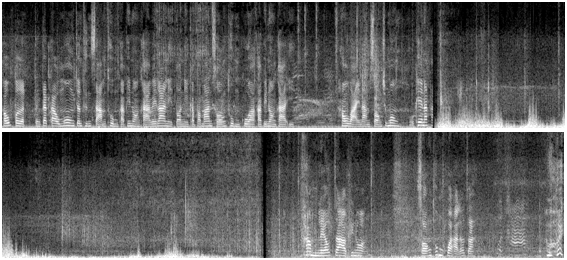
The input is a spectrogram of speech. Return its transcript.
เขาเปิดตั้งแต่เก้าโมงจนถึง3ามทุ่มค่ะพี่น้องคะเวลานี้ตอนนี้กับประมาณ2องทุ่มกลัวค่ะพี่น้องคะอีกเฮาว่ายน้ำสองชั่วโมง โอเคนะคะำแล้วจ้าพี่น้องสองทุ่มกว่าแล้วจ้าปวดเท้าโอ้ย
